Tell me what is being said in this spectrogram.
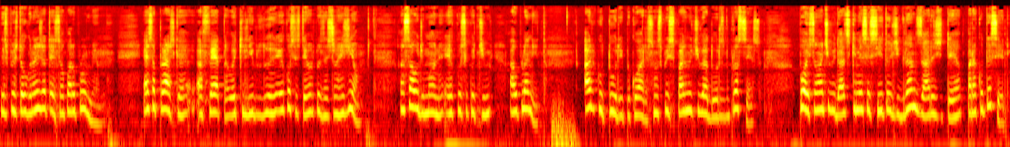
despertou grande atenção para o problema. Essa prática afeta o equilíbrio do ecossistema presente na região, a saúde humana e, consequentemente, ao planeta. A agricultura e pecuária são os principais motivadores do processo, pois são atividades que necessitam de grandes áreas de terra para acontecerem.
